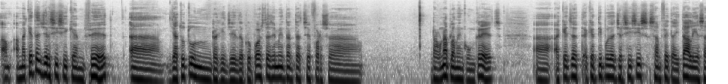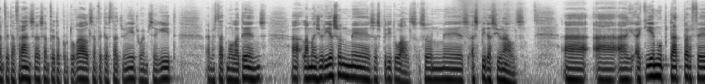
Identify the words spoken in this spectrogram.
amb, aquest exercici que hem fet, uh, hi ha tot un reguitzell de propostes, hem intentat ser força raonablement concrets, Uh, aquests, aquest tipus d'exercicis s'han fet a Itàlia, s'han fet a França, s'han fet a Portugal, s'han fet als Estats Units, ho hem seguit, hem estat molt atents. Uh, la majoria són més espirituals, són més aspiracionals. Uh, uh, aquí hem optat per fer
